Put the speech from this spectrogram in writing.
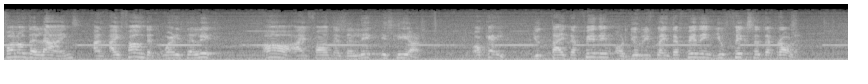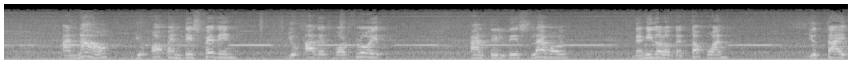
follow the lines and I found it. Where is the leak? Oh, I found that the leak is here. Okay, you tight the fitting or you replace the fitting, you fix the problem. And now you open this fitting, you added more fluid until this level, the middle of the top one, you tight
